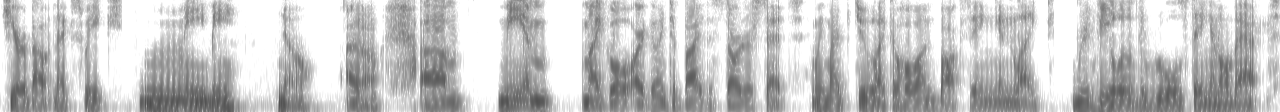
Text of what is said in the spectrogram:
hear about next week. Maybe. No, I don't know. Um, me and Michael are going to buy the starter set, and we might do like a whole unboxing and like reveal of the rules thing and all that.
